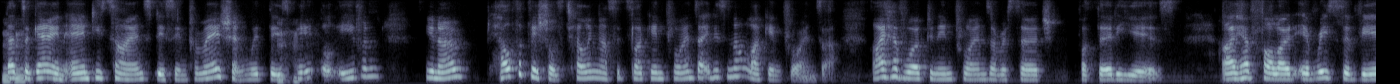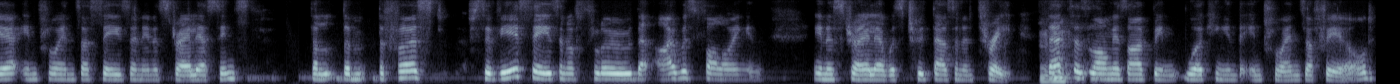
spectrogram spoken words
That's mm-hmm. again anti-science disinformation with these mm-hmm. people. Even you know, health officials telling us it's like influenza. It is not like influenza. I have worked in influenza research for 30 years. I have followed every severe influenza season in Australia since the, the, the first severe season of flu that I was following in, in Australia was 2003. Mm-hmm. That's as long as I've been working in the influenza field.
